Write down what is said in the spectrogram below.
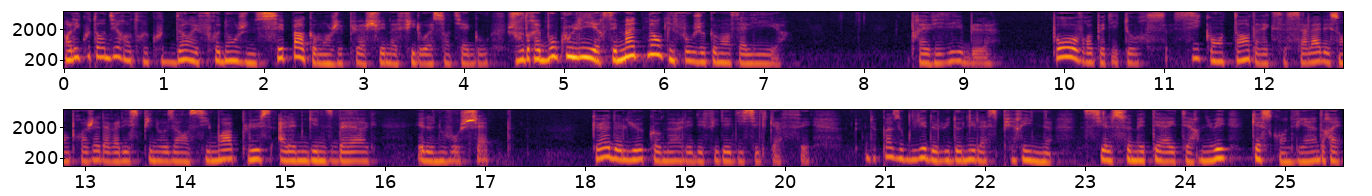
En l'écoutant dire entre coups de dents et fredons, je ne sais pas comment j'ai pu achever ma philo à Santiago. Je voudrais beaucoup lire, c'est maintenant qu'il faut que je commence à lire. Prévisible. Pauvre petit ours, si contente avec sa salade et son projet d'avaler Spinoza en six mois, plus Allen Ginsberg et de nouveaux Shep. Que de lieux communs les défilés d'ici le café. Ne pas oublier de lui donner l'aspirine. Si elle se mettait à éternuer, qu'est-ce qu'on deviendrait?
